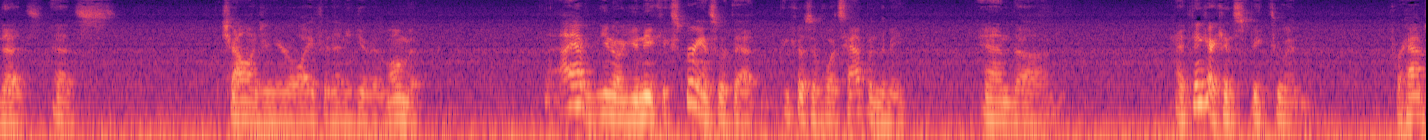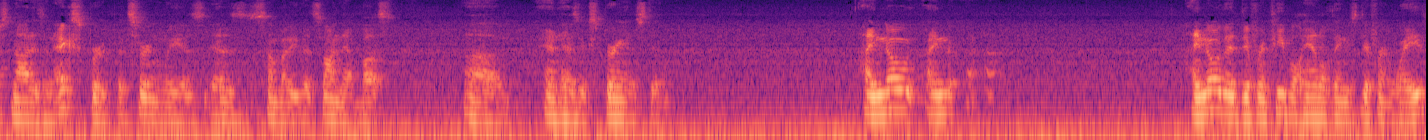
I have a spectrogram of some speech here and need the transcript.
that's that's challenging your life at any given moment. I have you know unique experience with that because of what's happened to me, and uh, I think I can speak to it. Perhaps not as an expert, but certainly as, as somebody that's on that bus. Uh, and has experienced it. I know I, I know that different people handle things different ways,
